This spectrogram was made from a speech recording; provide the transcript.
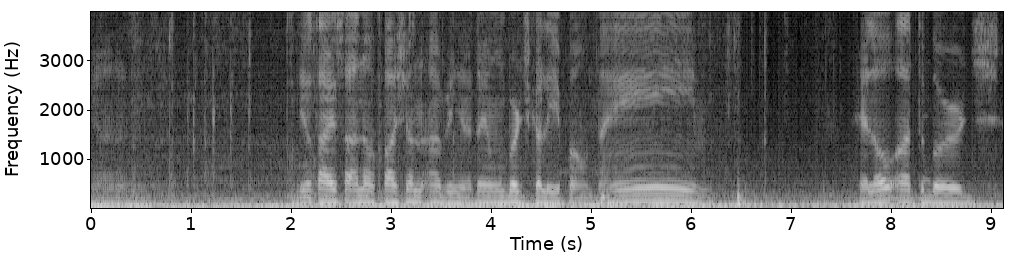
Ayan. Dito tayo sa ano, Fashion Avenue. Ito yung Burj Khalifa. Oh, damn! Hello, Ate Burj.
